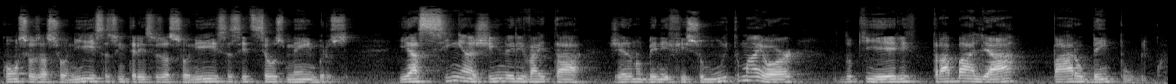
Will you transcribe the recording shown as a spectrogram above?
com seus acionistas, os interesses dos acionistas e de seus membros. E assim agindo, ele vai estar tá gerando um benefício muito maior do que ele trabalhar para o bem público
